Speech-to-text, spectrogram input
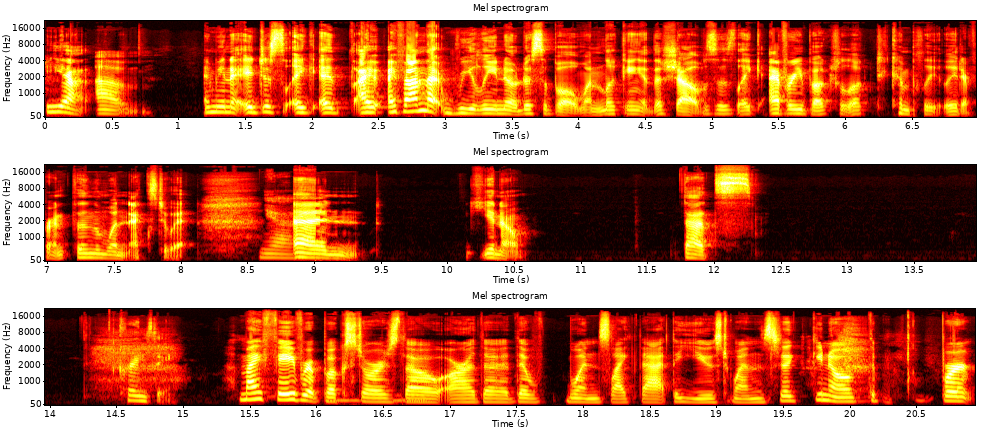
yeah Um i mean it just like it, I, I found that really noticeable when looking at the shelves is like every book looked completely different than the one next to it yeah. and you know that's crazy My favorite bookstores mm-hmm. though are the the ones like that, the used ones. Like, you know, the burnt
